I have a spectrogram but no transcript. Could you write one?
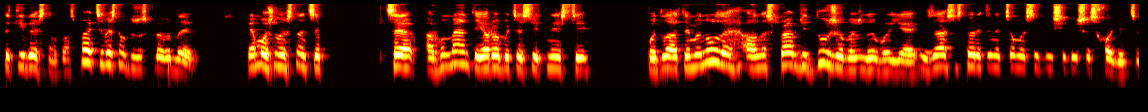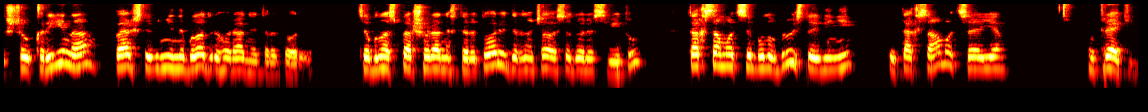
такий висновок. Насправді це висновок дуже справедливий. Я можу наснити це, це аргументи, я роблю це в свій книжці подолати минуле, але насправді дуже важливо є. І зараз історики на цьому все більше більше сходяться, що Україна в першій війні не була другорядною територією. Це була з першорядних територій, де визначалася доля світу. Так само це було в Другій війні, і так само це є у третій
